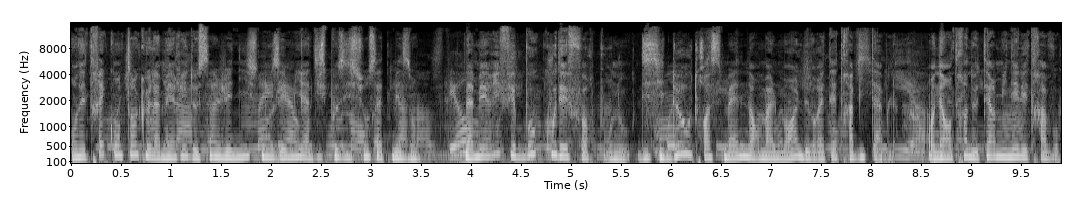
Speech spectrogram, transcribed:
On est très content que la mairie de Saint-Génis nous ait mis à disposition cette maison. La mairie fait beaucoup d'efforts pour nous. D'ici deux ou trois semaines, normalement, elle devrait être habitable. On est en train de terminer les travaux.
